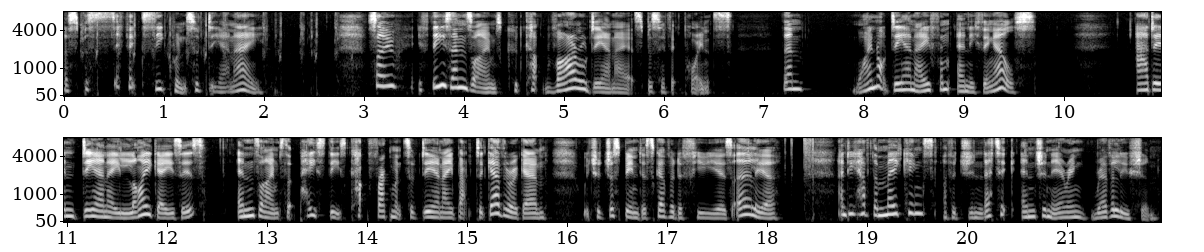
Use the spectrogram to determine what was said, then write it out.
a specific sequence of DNA. So, if these enzymes could cut viral DNA at specific points, then why not DNA from anything else? Add in DNA ligases, enzymes that paste these cut fragments of DNA back together again, which had just been discovered a few years earlier, and you have the makings of a genetic engineering revolution.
